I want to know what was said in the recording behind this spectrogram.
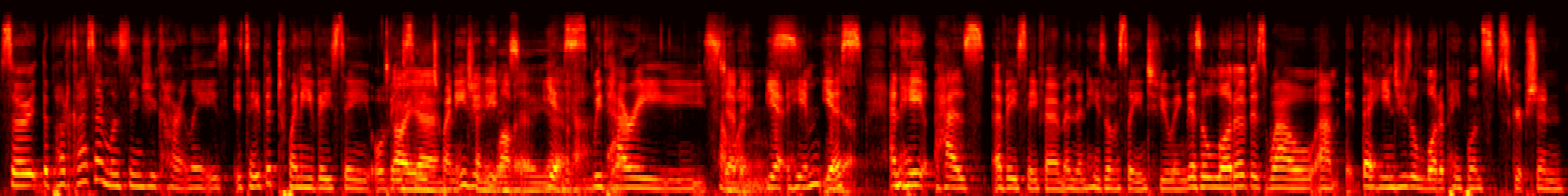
So the podcast I'm listening to currently is it's either 20 VC or VC Oh, yeah. 20. 20 you- Love it. yeah. Yes, Yeah. with Harry someone. Stebbings. Yeah, him. Yes, and he has a VC firm, and then he's obviously interviewing. There's a lot of as well um, that he interviews a lot of people in subscription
